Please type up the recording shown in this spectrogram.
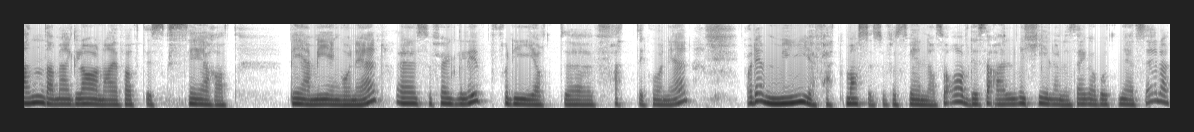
enda mer glad når jeg faktisk ser at BMI-en går ned, eh, selvfølgelig, fordi at fettet går ned. Og det er mye fettmasse som forsvinner. Så av disse 11 kiloene som jeg har gått ned, så er det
